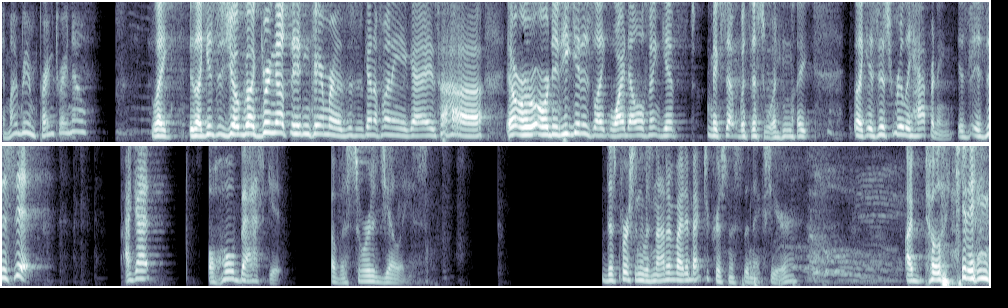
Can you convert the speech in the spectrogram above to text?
am I being pranked right now? Like, like it's a joke. Like, bring out the hidden cameras. This is kind of funny, you guys. Haha. Or, or did he get his like white elephant gift mixed up with this one? Like, like is this really happening? Is is this it? I got a whole basket of assorted jellies. This person was not invited back to Christmas the next year. I'm totally kidding.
